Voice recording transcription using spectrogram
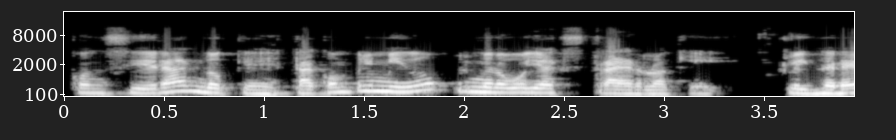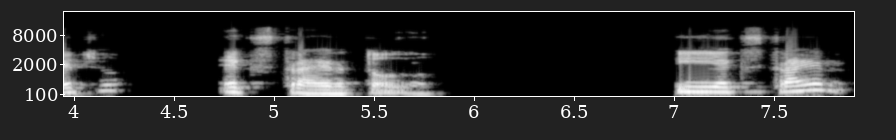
Considerando que está comprimido, primero voy a extraerlo aquí. Clic derecho, extraer todo. Y extraer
